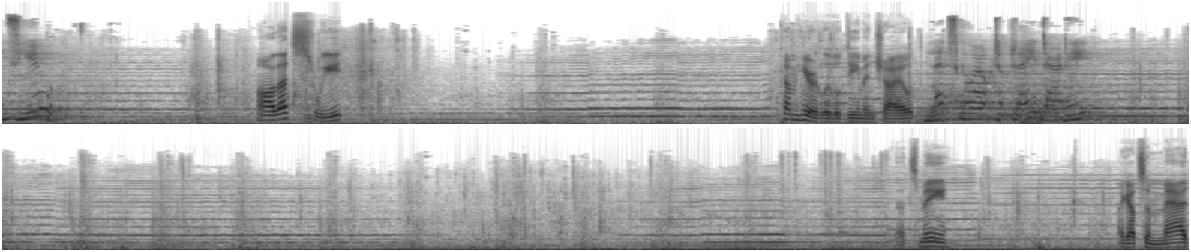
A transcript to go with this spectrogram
It's you. Oh, that's sweet. Come here, little demon child. Let's go out to play, Daddy. That's me. I got some mad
